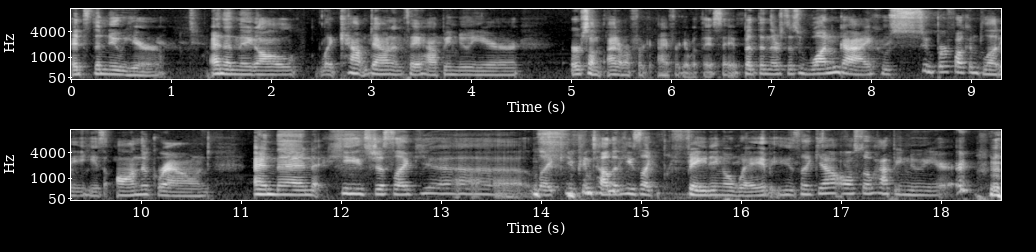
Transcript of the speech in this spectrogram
it's the new year. And then they all like count down and say happy new year or something i don't forget i forget what they say. But then there's this one guy who's super fucking bloody. He's on the ground and then he's just like yeah like you can tell that he's like fading away but he's like yeah also happy new year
